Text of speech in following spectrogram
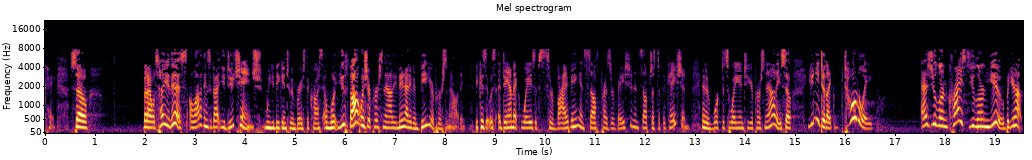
okay? So but I will tell you this a lot of things about you do change when you begin to embrace the cross. And what you thought was your personality may not even be your personality because it was Adamic ways of surviving and self preservation and self justification that had worked its way into your personality. So you need to, like, totally. As you learn Christ, you learn you, but you're not.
